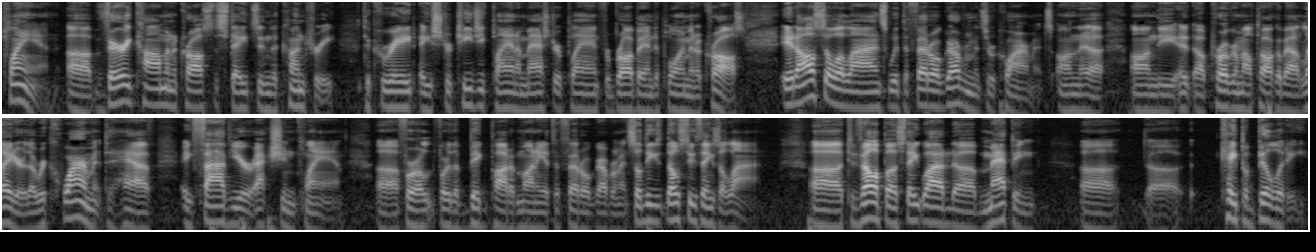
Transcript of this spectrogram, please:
plan, uh, very common across the states in the country, to create a strategic plan, a master plan for broadband deployment across. It also aligns with the federal government's requirements on the on the uh, program I'll talk about later. The requirement to have a five-year action plan uh, for a, for the big pot of money at the federal government. So these those two things align. Uh, to develop a statewide uh, mapping uh, uh, capability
